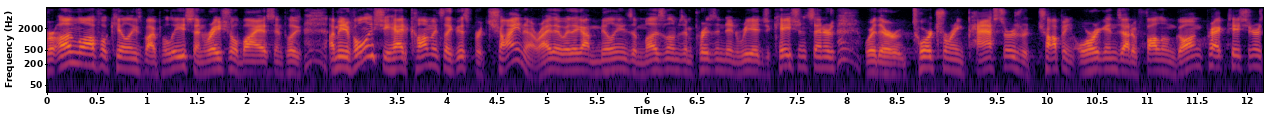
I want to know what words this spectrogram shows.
for unlawful killings by police and racial bias in police. I mean, if only she had comments like this for China, right? Where they got millions of Muslims imprisoned in re-education centers, where they're torturing pastors or chopping organs out of Falun Gong practitioners.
